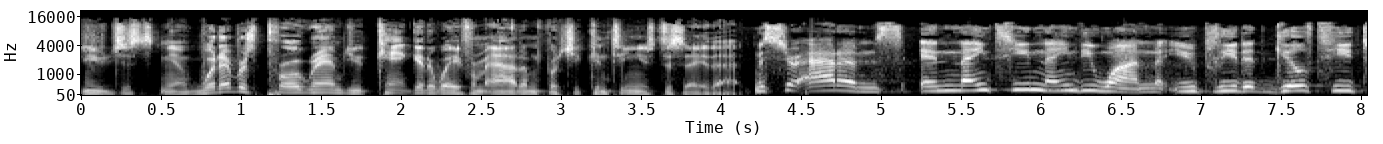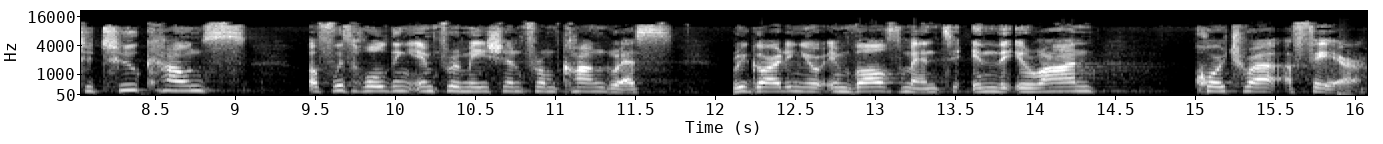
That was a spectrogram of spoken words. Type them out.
you just you know whatever's programmed, you can't get away from Adams, but she continues to say that. Mr. Adams, in 1991, you pleaded guilty to two counts of withholding information from Congress regarding your involvement in the Iran Contra affair,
